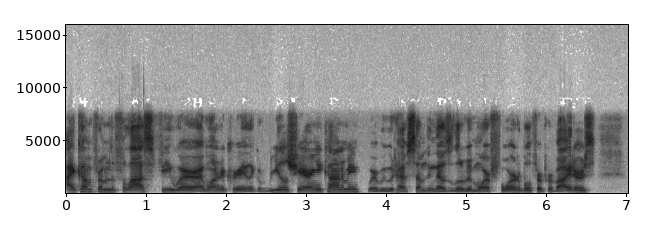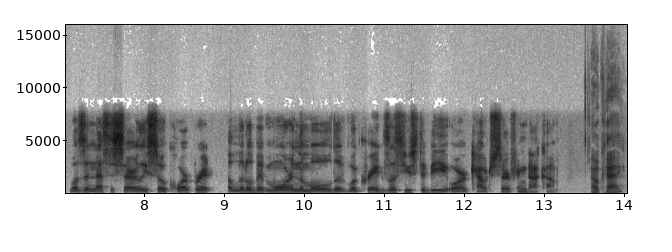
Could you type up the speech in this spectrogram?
I come from the philosophy where I wanted to create like a real sharing economy where we would have something that was a little bit more affordable for providers, wasn't necessarily so corporate, a little bit more in the mold of what Craigslist used to be or couchsurfing.com. Okay.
